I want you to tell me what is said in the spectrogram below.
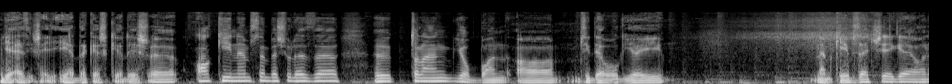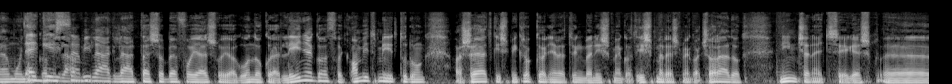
Ugye ez is egy érdekes kérdés. Aki nem szembesül ezzel, talán jobban az ideológiai nem képzettsége, hanem mondjuk Egészen... a világ, világlátása befolyásolja a gondolkodást. Lényeg az, hogy amit mi tudunk, a saját kis mikrokörnyezetünkben is, meg az ismeres, meg a családok, nincsen egységes ö,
